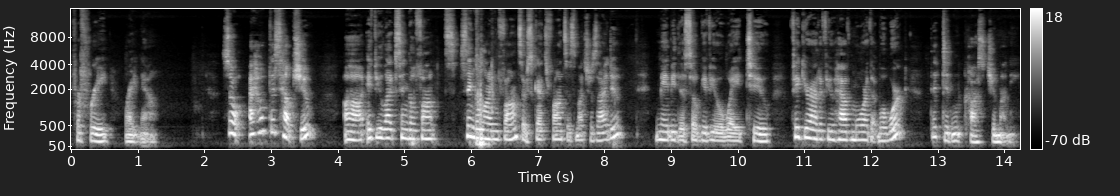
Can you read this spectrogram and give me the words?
for free right now. So I hope this helps you. Uh, if you like single fonts, single line fonts or sketch fonts as much as I do, maybe this will give you a way to figure out if you have more that will work that didn't cost you money.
